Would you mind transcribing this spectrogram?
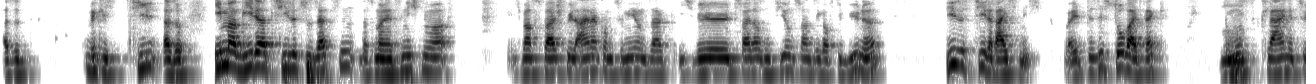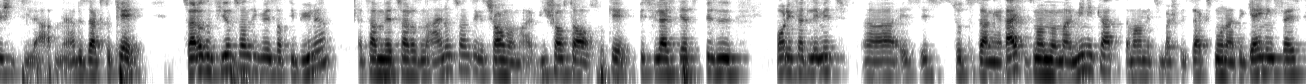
also wirklich Ziel, also immer wieder Ziele zu setzen, dass man jetzt nicht nur, ich mache das Beispiel, einer kommt zu mir und sagt, ich will 2024 auf die Bühne. Dieses Ziel reicht nicht, weil das ist so weit weg. Du mhm. musst kleine Zwischenziele haben. Ja? Du sagst, okay, 2024 willst du auf die Bühne, jetzt haben wir 2021, jetzt schauen wir mal, wie schaust du aus? Okay, bist vielleicht jetzt ein bisschen Bodyfat Limit äh, ist, ist sozusagen erreicht. Jetzt machen wir mal einen Minicut. Da machen wir zum Beispiel sechs Monate Gaining Phase.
